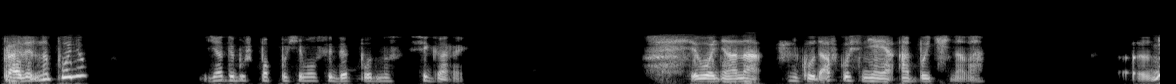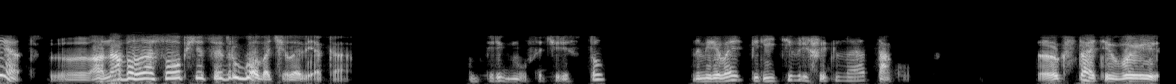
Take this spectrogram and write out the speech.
правильно понял?» Ядыбуш попыхивал себе под нос сигарой. «Сегодня она куда вкуснее обычного». «Нет, она была сообщницей другого человека». Он перегнулся через стол, намереваясь перейти в решительную атаку. Э, «Кстати, вы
